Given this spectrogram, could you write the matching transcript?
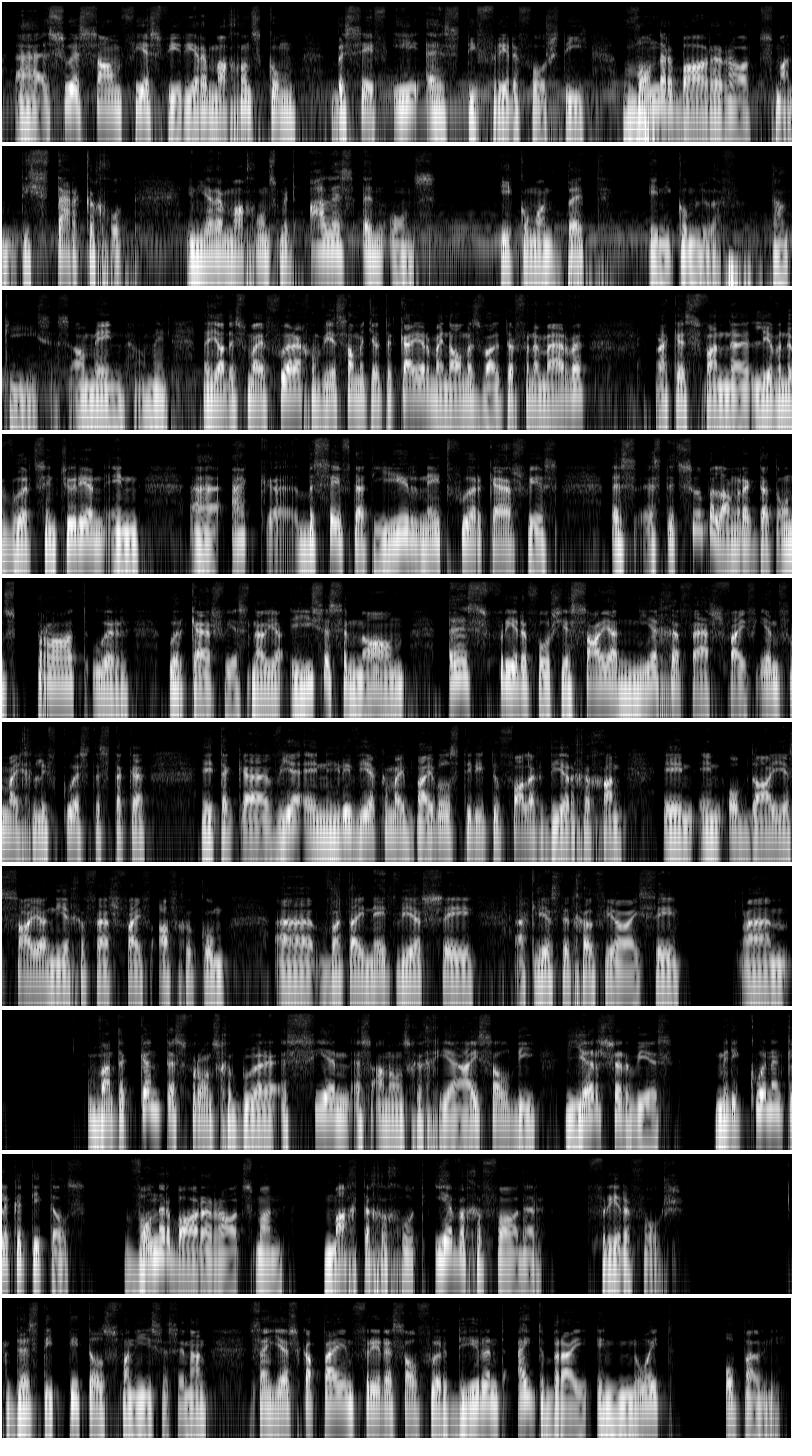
uh so saam feesvier. Here, mag ons kom besef u is die vredevors, die wonderbare raadsman, die sterke God. En Here, mag ons met alles in ons u kom aanbid en u kom loof. Dankie Jesus. Amen. Amen. Nou ja, dis vir my 'n voorreg om weer saam met jou te kuier. My naam is Wouter van der Merwe. Ek is van uh, Lewende Woord Centurion en uh, ek uh, besef dat hier net voor Kersfees is is dit so belangrik dat ons praat oor oor Kersfees. Nou ja, Jesus se naam is Vredevors. Jesaja 9 vers 5, een van my geliefkoeste stukke het ek uh, weer in hierdie week in my Bybelstudie toevallig deurgegaan en en op daai Jesaja 9 vers 5 afgekom uh wat hy net weer sê ek lees dit gou vir jou hy sê um want 'n kind is vir ons gebore 'n seun is aan ons gegee. Hy sal die heerser wees met die koninklike titels. Wonderbare raadsman magtige god ewige vader vredevors Dis die titels van Jesus en dan sy heerskappy en vrede sal voortdurend uitbrei en nooit ophou nie.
